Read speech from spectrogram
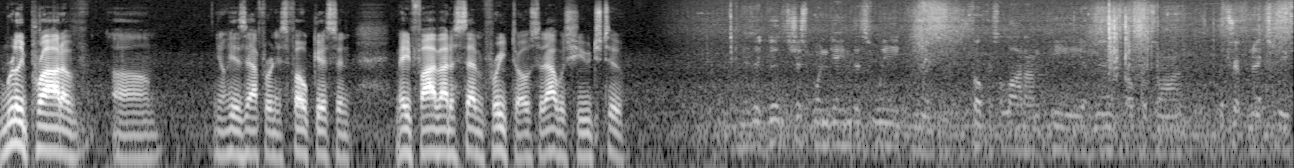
I'm really proud of um, you know his effort and his focus, and made five out of seven free throws, so that was huge too. And is it good? It's just one game this week. You focus a lot on Peay, and then focus on the trip next week.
